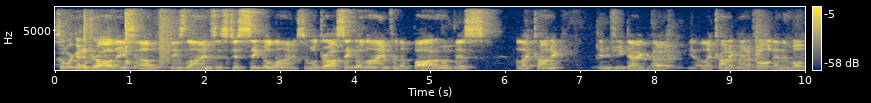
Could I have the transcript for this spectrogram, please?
So we're going to draw these, um, these lines as just single lines. So we'll draw a single line for the bottom of this electronic energy uh, you know, electronic manifold, and then we'll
